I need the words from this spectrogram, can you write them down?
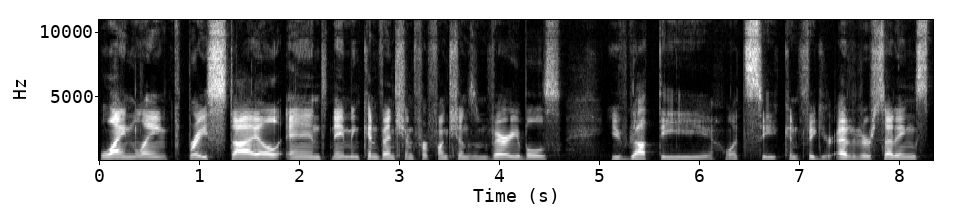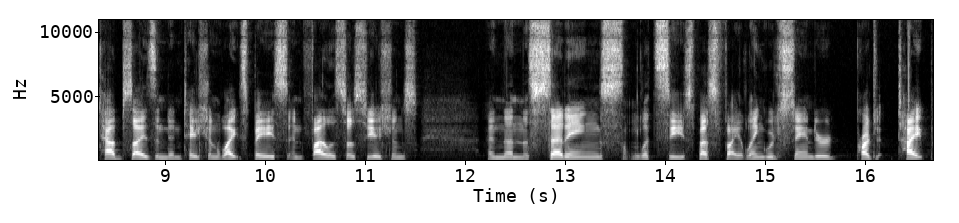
line length, brace style, and naming convention for functions and variables. You've got the, let's see, configure editor settings, tab size indentation, white space, and file associations. And then the settings, let's see, specify language standard, project type,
